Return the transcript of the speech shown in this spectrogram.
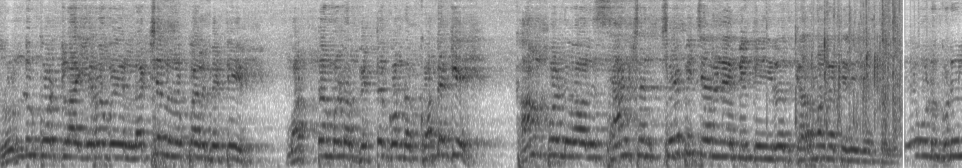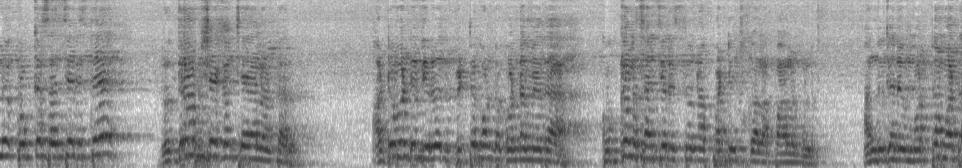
రెండు కోట్ల ఇరవై లక్షల రూపాయలు పెట్టి మొట్టమొదటి పెట్టకుండా కొండకి కాంపౌండ్ వాళ్ళు శాంక్షన్ చేపించారని మీకు ఈరోజు గర్వంగా తెలియజేస్తాను దేవుడు గుడిలో కుక్క సంచరిస్తే రుద్రాభిషేకం చేయాలంటారు. అటువంటిది ఈరోజు పెట్టకుండా కొండ మీద కుక్కలు సంచరిస్తున్నా పట్టించుకోవాలి పాలకులు. అందుకని మొట్టమొదట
